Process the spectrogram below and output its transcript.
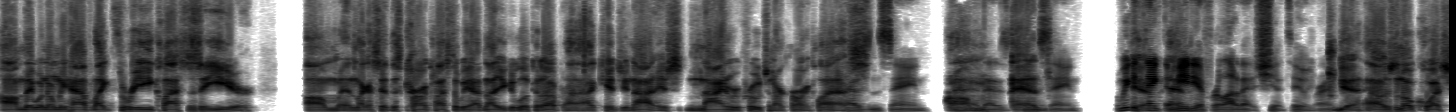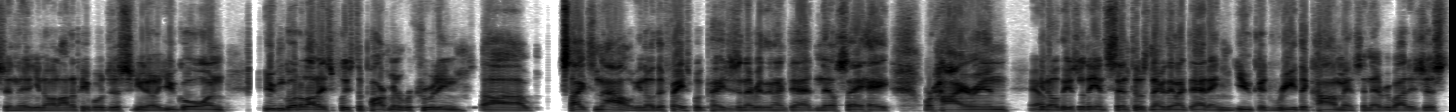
Um, they would normally have like three classes a year. Um, and like I said, this current class that we have now, you can look it up. I, I kid you not, it's nine recruits in our current class. That is insane. That- Um, that is and- insane. And we can yeah, thank the and- media for a lot of that shit too, right? Yeah, there's no question. And, you know, a lot of people just, you know, you go on, you can go to a lot of these police department recruiting uh, sites now, you know, their Facebook pages and everything like that. And they'll say, hey, we're hiring, Yep. you know, these are the incentives and everything like that. And you could read the comments and everybody's just,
